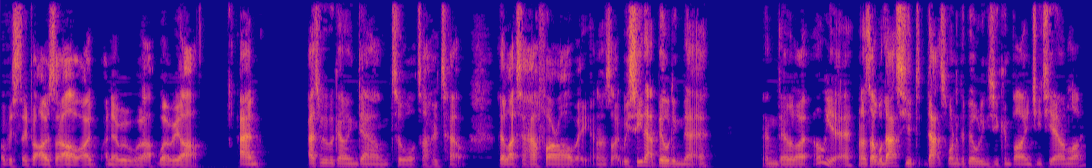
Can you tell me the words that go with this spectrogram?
obviously, but I was like, "Oh, I, I know where we are." Where we are. And as we were going down towards our hotel, they're like, so how far are we? And I was like, we see that building there. And they were like, oh yeah. And I was like, well, that's your, that's one of the buildings you can buy in GTA Online.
